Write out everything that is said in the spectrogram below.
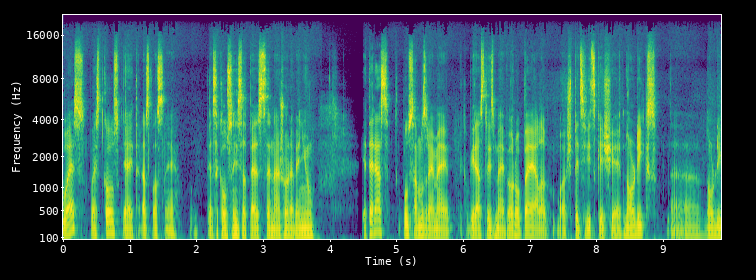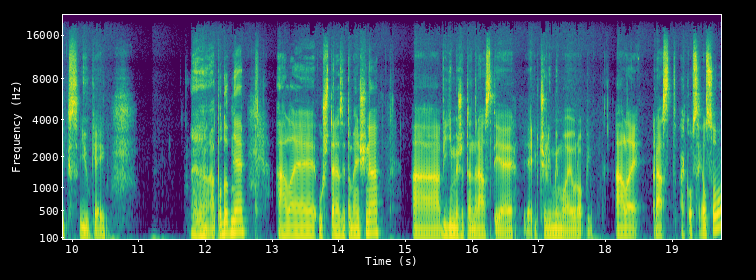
US, West Coast, kde aj teraz vlastne viac ako 80% nášho revenue je teraz. Plus samozrejme, ako vyrastli sme v Európe, ale špecifickejšie v Nordics, eh, v Nordics UK eh, a podobne, ale už teraz je to menšina a vidíme, že ten rast je, je actually mimo Európy. Ale rast ako salesovo,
